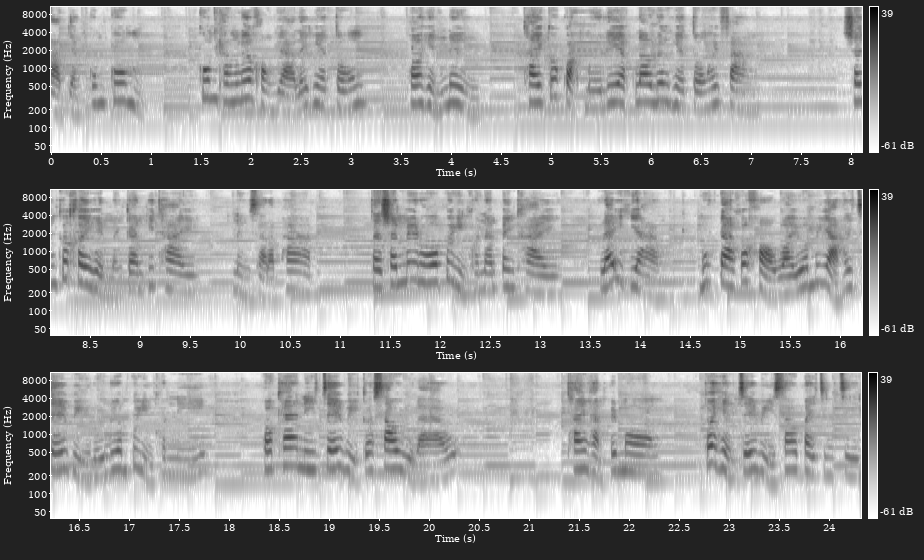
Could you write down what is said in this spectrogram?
ลาดอย่างกุ้มกุ้มกุ้มทั้งเรื่องของหยาและเฮียตงพอเห็นหนึ่ง ไทยก็กวักมือเรียกเล่าเรื่องเฮียตงให้ฟัง ฉันก็เคยเห็นเหมือนกันพี่ไทยหนึ่งสารภาพ แต่ฉันไม่รู้ว่าผู้หญิงคนนั้นเป็นใคร และอีกอย่างมุกดาก็ขอไว้ว่าไม่อยากให้เจ๊หวีรู้เรื่องผู้หญิงคนนี้ เพราะแค่นี้เจ๊หวีก็เศร้าอยู่แล้ว ไทยหันไปมอง ก็เห็นเจ๊หวีเศร้าไปจริง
